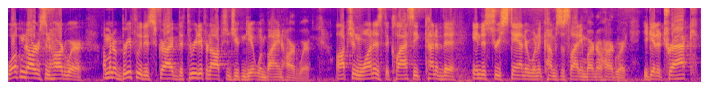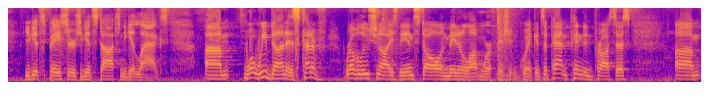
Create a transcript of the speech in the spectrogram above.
Welcome to Artisan Hardware. I'm going to briefly describe the three different options you can get when buying hardware. Option one is the classic, kind of the industry standard when it comes to sliding barn door hardware. You get a track, you get spacers, you get stops, and you get lags. Um, what we've done is kind of revolutionized the install and made it a lot more efficient and quick. It's a patent pending process. Um,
